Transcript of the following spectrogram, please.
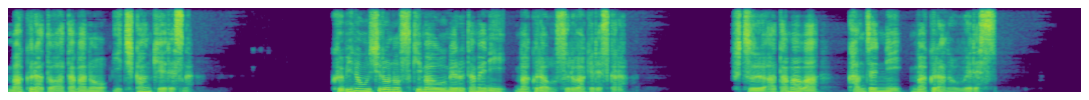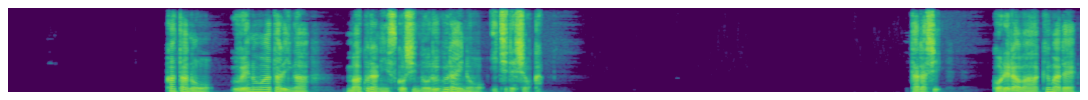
枕と頭の位置関係ですが首の後ろの隙間を埋めるために枕をするわけですから普通頭は完全に枕の上です。肩の上のあたりが枕に少し乗るぐらいの位置でしょうか。ただしこれらはあくまで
